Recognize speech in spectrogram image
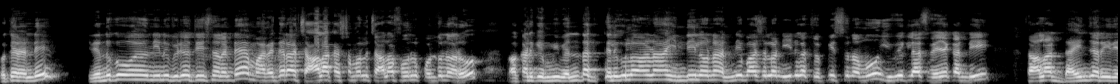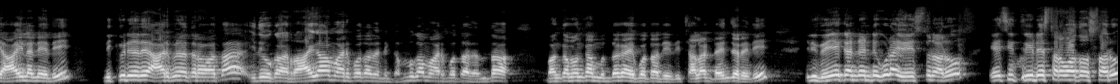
ఓకేనండి ఇది ఎందుకు నేను వీడియో తీసినానంటే మా దగ్గర చాలా కస్టమర్లు చాలా ఫోన్లు కొంటున్నారు. అక్కడికి మేము ఎంత తెలుగులోనా హిందీలోనా అన్ని భాషల్లో నీట్గా చూపిస్తున్నాము. యూవీ గ్లాస్ వేయకండి. చాలా డేంజర్ ఇది ఆయిల్ అనేది. లిక్విడ్ అనేది ఆరిపోయిన తర్వాత ఇది ఒక రాయిగా మారిపోతుంది గమ్ముగా మారిపోతుంది. అంతా బంక బంక ముద్దగా అయిపోతుంది. ఇది చాలా డేంజర్ ఇది. ఇది వేయకండి అంటే కూడా వేస్తున్నారు. ఏసీ త్రీ డేస్ తర్వాత వస్తారు.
